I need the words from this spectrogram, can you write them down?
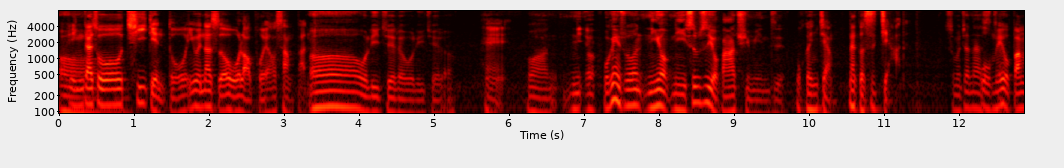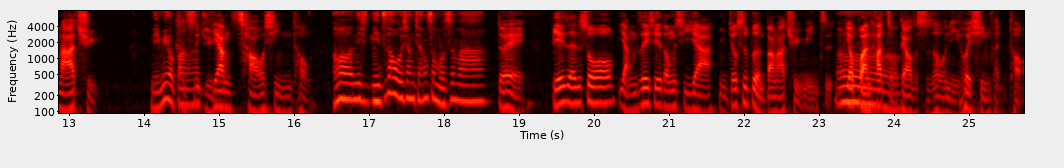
哦，应该说七点多，因为那时候我老婆要上班。哦，我理解了，我理解了，嘿。哇，你呃，我跟你说，你有你是不是有帮他取名字？我跟你讲，那个是假的。什么叫那？我没有帮他取，你没有帮他取，是一样超心痛哦。你你知道我想讲什么是吗？对，别人说养这些东西呀、啊，你就是不能帮他取名字，嗯、要不然他走掉的时候你会心很痛。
